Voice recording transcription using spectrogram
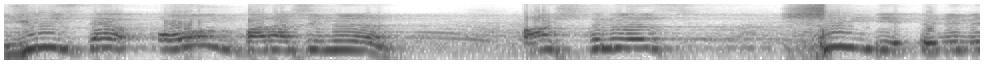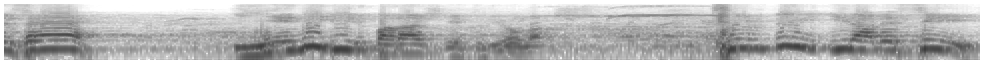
Yüzde on barajını aştınız. Şimdi önümüze yeni bir baraj getiriyorlar. Kürdün iradesi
